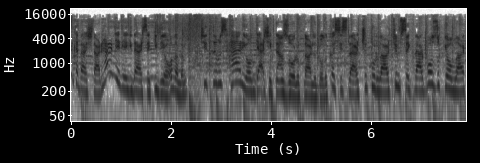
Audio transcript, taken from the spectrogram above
arkadaşlar her nereye gidersek gidiyor olalım. Çıktığımız her yol gerçekten zorluklarla dolu. Kasisler, çukurlar, tümsekler, bozuk yollar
